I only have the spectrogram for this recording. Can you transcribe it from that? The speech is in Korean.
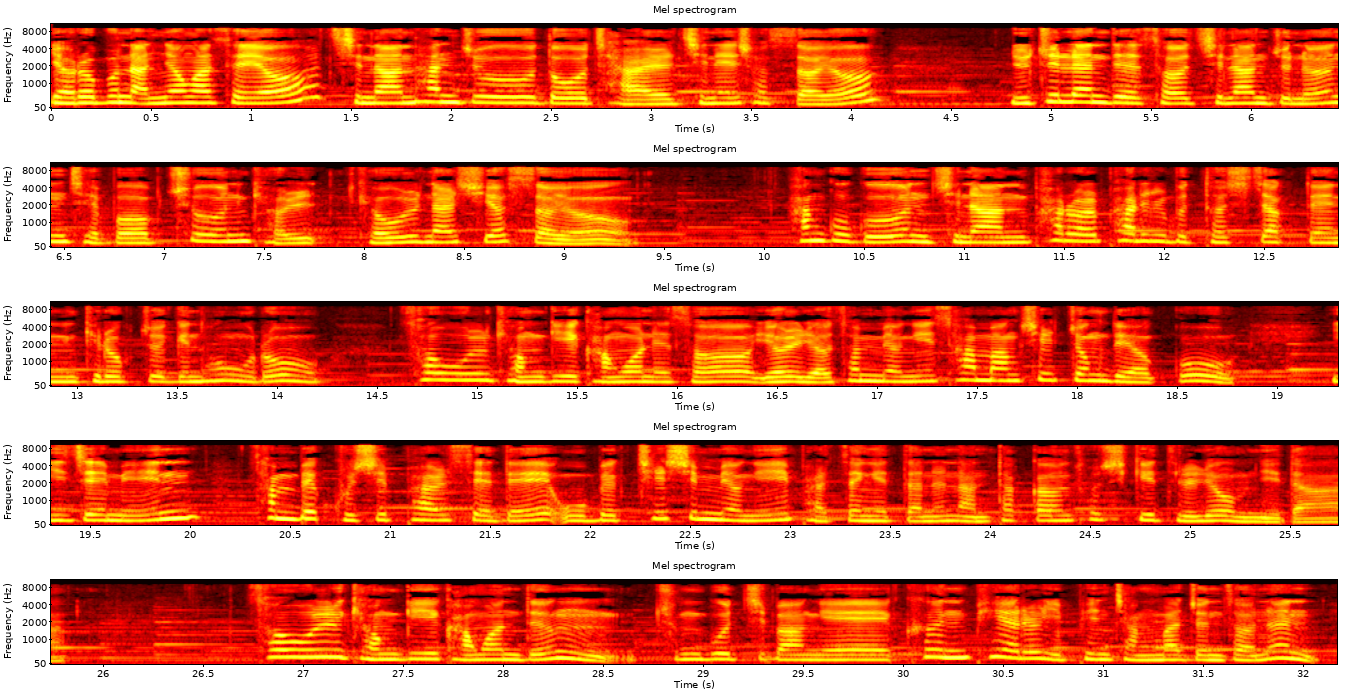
여러분 안녕하세요. 지난 한 주도 잘 지내셨어요? 뉴질랜드에서 지난주는 제법 추운 결, 겨울 날씨였어요. 한국은 지난 8월 8일부터 시작된 기록적인 호우로 서울, 경기, 강원에서 16명이 사망 실종되었고 이재민 398세대 570명이 발생했다는 안타까운 소식이 들려옵니다. 서울, 경기, 강원 등 중부 지방에 큰 피해를 입힌 장마전선은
